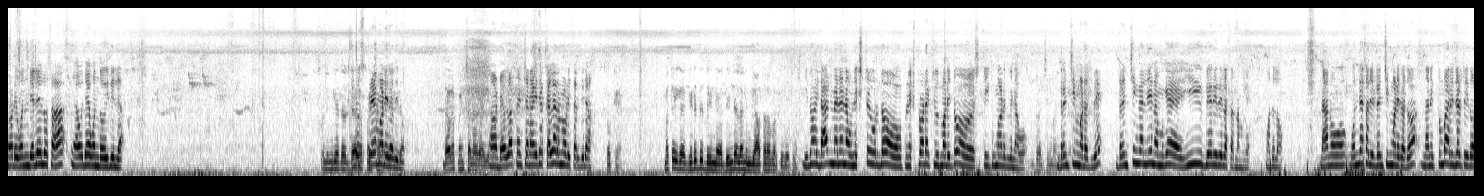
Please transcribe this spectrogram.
ನೋಡಿ ಒಂದು ಎಲೆಯಲ್ಲೂ ಸಹ ಯಾವುದೇ ಒಂದು ಇದಿಲ್ಲ. ಸ್ಪ್ರೇ ಮಾಡಿರೋದು ಇದು. ಡೆವಲಪ್ಮೆಂಟ್ ಚೆನ್ನಾಗಿದೆ ಡೆವಲಪ್ಮೆಂಟ್ ಚೆನ್ನಾಗಿದೆ. ಕಲರ್ ನೋಡಿ ಸರ್ ಗಿಡ. ಓಕೆ ಮತ್ತೆ ಈಗ ಗಿಡದ ದಿಂಡ ದಿಂಡೆಲ್ಲ ನಿಮ್ಗೆ ಯಾವ ಥರ ಬರ್ತಿದೆ ಸರ್ ಇದು ಇದಾದ್ಮೇಲೆ ನಾವು ನೆಕ್ಸ್ಟ್ ಇವ್ರದ್ದು ನೆಕ್ಸ್ಟ್ ಪ್ರಾಡಕ್ಟ್ ಯೂಸ್ ಮಾಡಿದ್ದು ಇದು ಮಾಡಿದ್ವಿ ನಾವು. ಡ್ರೆಂಚಿಂಗ್ ಮಾಡಿ ಡ್ರೆಂಚಿಂಗ್ ಮಾಡಿದ್ವಿ. ಡ್ರೆಂಚಿಂಗಲ್ಲಿ ನಮಗೆ ಈ ಬೇರೆ ಇರಲಿಲ್ಲ ಸರ್ ನಮಗೆ ಮೊದಲು. ನಾನು ಒಂದೇ ಸಲ ಡ್ರೆಂಚಿಂಗ್ ಮಾಡಿರೋದು. ನನಗೆ ತುಂಬ ರಿಸಲ್ಟ್ ಇದು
